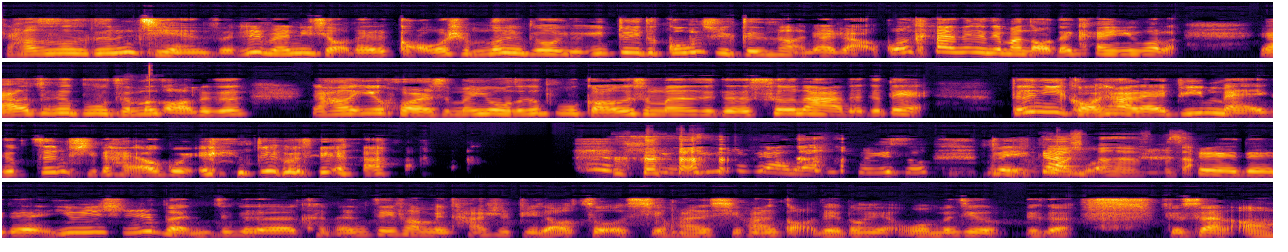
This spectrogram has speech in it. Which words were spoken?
然后是根剪子，日本你晓得搞个什么东西都要有一堆的工具跟上，你知道光看那个地方脑袋看晕了。然后这个布怎么搞这个？然后一会儿什么用这个布搞个什么这个收纳这个袋，等你搞下来比买一个真皮的还要贵，对不对啊？是这样的，所以说没 干过。对对对，因为是日本这个可能这方面他是比较做喜欢喜欢搞这些东西，我们就那个 就算了啊。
